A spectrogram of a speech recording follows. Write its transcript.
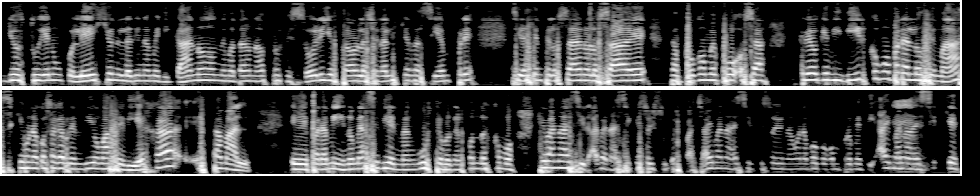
yo estudié en un colegio en el latinoamericano donde mataron a dos profesores, yo estaba relacionada a la izquierda siempre, si la gente lo sabe o no lo sabe, tampoco me puedo, o sea, creo que vivir como para los demás, que es una cosa que he aprendido más de vieja, está mal. Eh, para mí, no me hace bien, me angustia, porque en el fondo es como, ¿qué van a decir? Ay, van a decir que soy súper facha, ay, van a decir que soy una buena poco comprometida, ay, van a mm. decir que...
